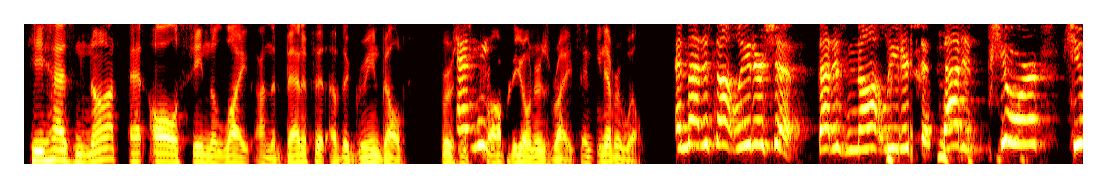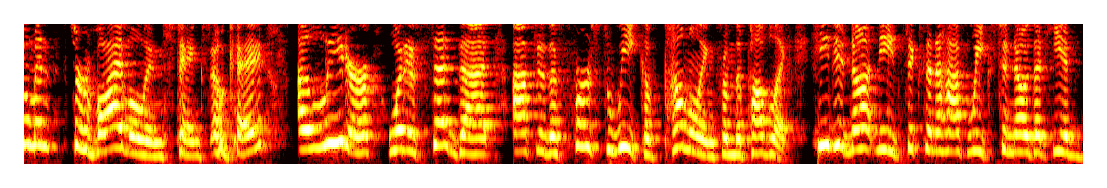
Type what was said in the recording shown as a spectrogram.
he has not at all seen the light on the benefit of the Greenbelt versus he, property owners' rights, and he never will. And that is not leadership. That is not leadership. that is pure human survival instincts, okay? A leader would have said that after the first week of pummeling from the public. He did not need six and a half weeks to know that he had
